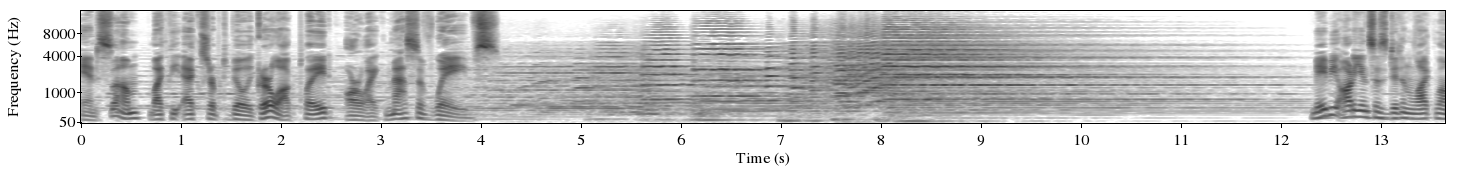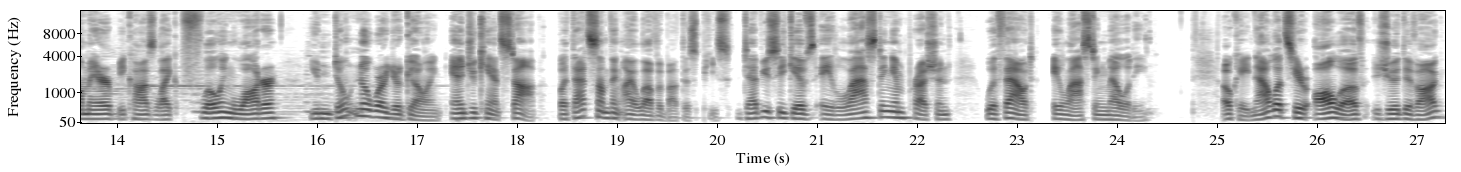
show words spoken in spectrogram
and some, like the excerpt Billy Gerlach played, are like massive waves. Maybe audiences didn't like La Mer because, like flowing water, you don't know where you're going and you can't stop. But that's something I love about this piece. Debussy gives a lasting impression without a lasting melody. Okay, now let's hear all of Jeu de Vagues,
